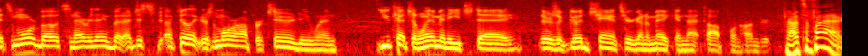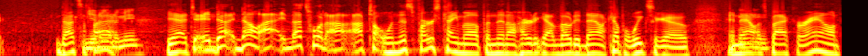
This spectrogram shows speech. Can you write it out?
it's more boats and everything, but I just I feel like there's more opportunity when you catch a limit each day. There's a good chance you're going to make in that top 100. That's a fact. That's a fact. You fact. know what I mean? Yeah, it, it, no, I, that's what I, I taught when this first came up, and then I heard it got voted down a couple weeks ago, and now Mhm. it's back around.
